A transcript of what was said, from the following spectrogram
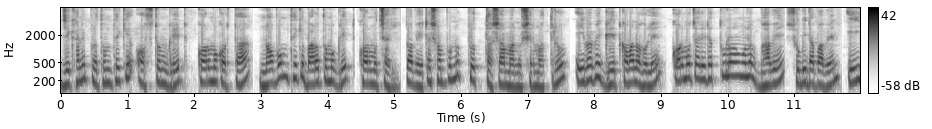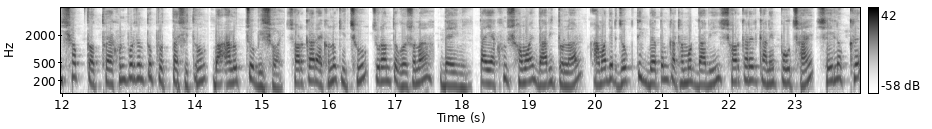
যেখানে প্রথম থেকে অষ্টম গ্রেড কর্মকর্তা, নবম থেকে বারোতম গ্রেড কর্মচারী। তবে এটা সম্পূর্ণ প্রত্যাশা মানুষের মাত্র। এইভাবে গ্রেড কমানো হলে কর্মচারীরা তুলনামূলকভাবে সুবিধা পাবেন। এই সব তথ্য এখন পর্যন্ত প্রত্যাশিত বা আলোচ্য বিষয়। সরকার এখনও কিছু চূড়ান্ত ঘোষণা দেয়নি। তাই এখন সময় দাবি তোলার, আমাদের যৌক্তিক বেতন কাঠামোর দাবি সরকারের কানে পৌঁছায়, সেই লক্ষ্যে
